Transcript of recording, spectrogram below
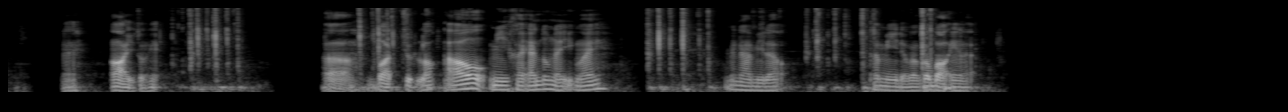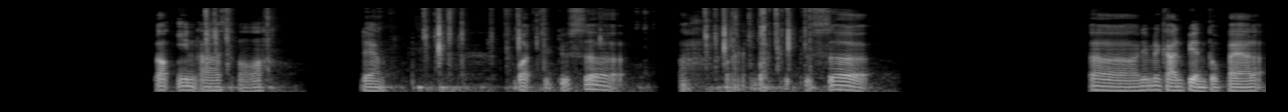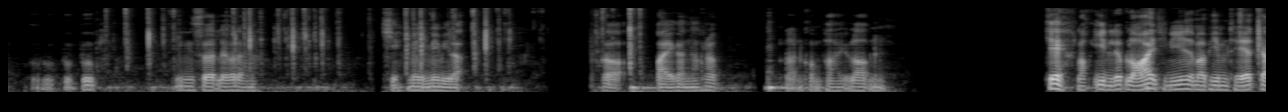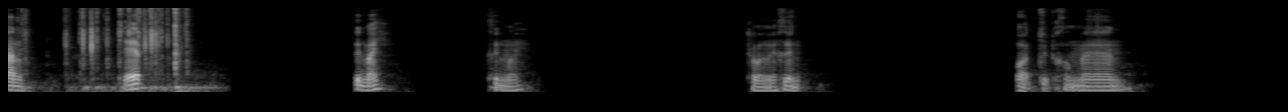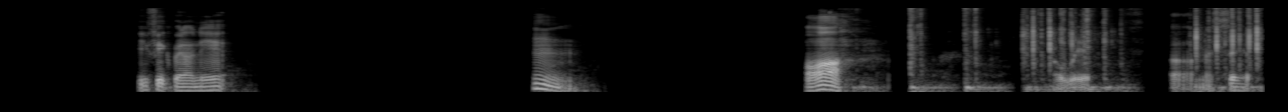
นะอ๋ออยู่ตรงนี้เอ่อ bot จุด log out มี client ตรงไหนอีกไหมไม่น่ามีแล้ว ถ้ามีเดี๋ยวมันก็บอกเองแหละ log in as อ๋อ damn bot จุด user อะ bot จุด user เอ่อนี่เป็นการเปลี่ยนตัวแปรละปุ๊บปุ๊บปุ๊บ insert เลยก็ได้นะ เคไม่ไม่มีละ ก็ไปกันนะครับรันคอมไพล์อีกรอบหนึ่งโอเค ล็อกอินเรียบร้อย ทีนี้มาพิมพ์เทสกัน เทส ขึ้นไหม ขึ้นไหมทำไมไม่ขึ้นกดจุดคอมแมนด์ดีฟิกไปแล้วนี้ อืม อ๋อ await เอ่อ message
